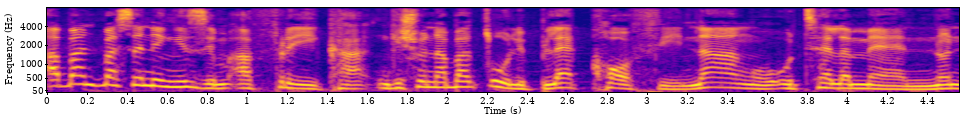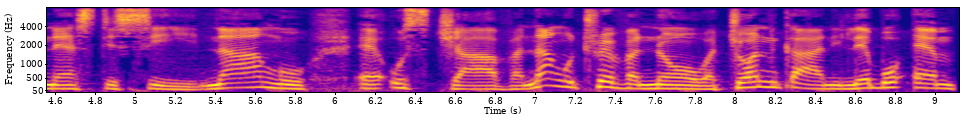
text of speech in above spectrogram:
Abantu baseningizimu Afrika ngisho nabaculi Black Coffee nangu uTeleman no Nasty C nangu eh, uSjava nangu Trevor Noah John Kani Lebo M.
